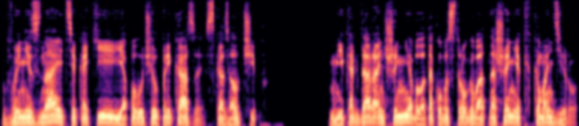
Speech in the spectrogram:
«Вы не знаете, какие я получил приказы», — сказал Чип. Никогда раньше не было такого строгого отношения к командиру.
